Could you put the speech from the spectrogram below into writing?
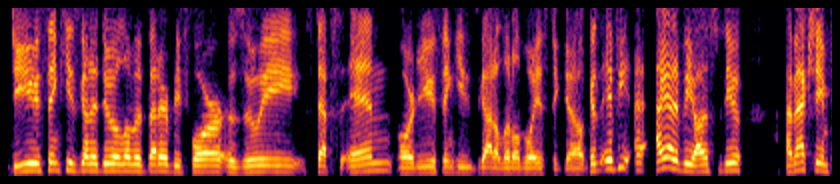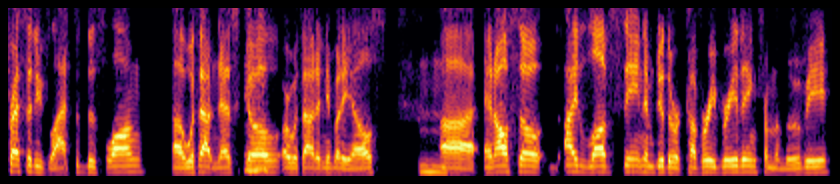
do you think he's going to do a little bit better before Uzui steps in, or do you think he's got a little ways to go? Because if he, I, I got to be honest with you, I'm actually impressed that he's lasted this long uh, without Nezuko or without anybody else. Mhm. Uh, and also, I loved seeing him do the recovery breathing from the movie.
